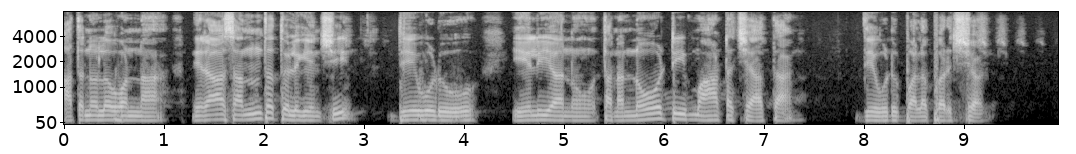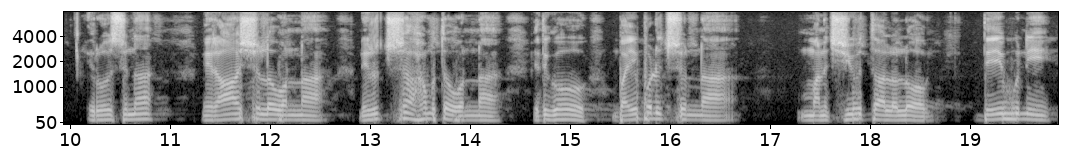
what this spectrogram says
అతనిలో ఉన్న నిరాశ అంతా తొలగించి దేవుడు ఏలియాను తన నోటి మాట చేత దేవుడు బలపరిచాడు. ఈ రోజున నిరాశలో ఉన్న నిరుత్సాహంతో ఉన్న ఇదిగో భయపడుచున్న మన జీవితాలలో దేవుని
